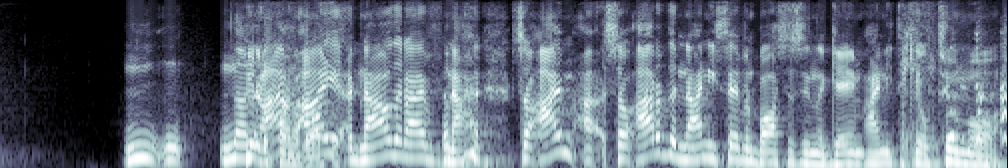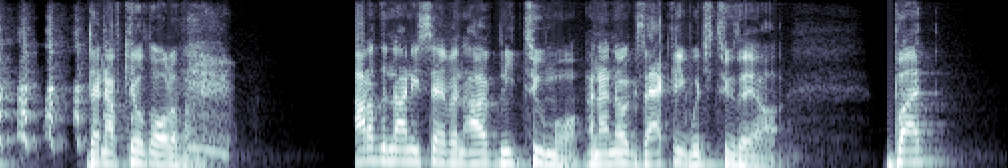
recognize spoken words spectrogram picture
N- none Dude, I've, I now that I've now, so I'm uh, so out of the 97 bosses in the game, I need to kill two more. then I've killed all of them. Out of the 97, I need two more, and I know exactly which two they are. But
